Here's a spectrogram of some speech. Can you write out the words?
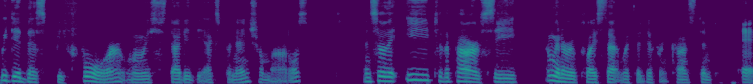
We did this before when we studied the exponential models. And so the e to the power of c, I'm going to replace that with a different constant a.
